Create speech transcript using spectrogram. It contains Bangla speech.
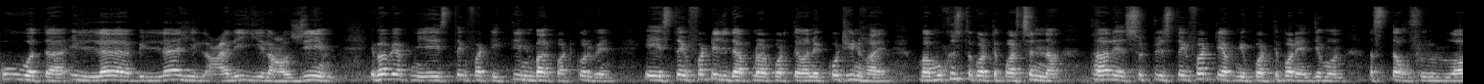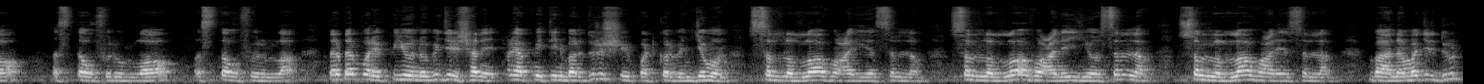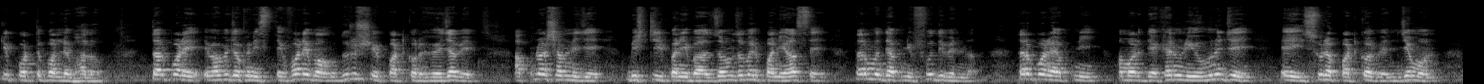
কুওয়াতা ইল্লা বিল্লাহিল আলিয়্যিল আযীম। এভাবে আপনি এই ইস্তেগফারটি তিনবার পাঠ করবেন। এই ইস্তেগফারটি যদি আপনার পড়তে অনেক কঠিন হয় বা মুখস্থ করতে পারছেন না, তাহলে ছোট্ট ইস্তেগফারটি আপনি পড়তে পারেন। যেমন আস্তাগফিরুল্লাহ আস্তাগফিরুল্লাহ আস্তাগফিরুল্লাহ। তারপরে প্রিয় নবীজির পরে আপনি তিনবার দুরুশ্বী পাঠ করবেন। যেমন, সাল্লাল্লাহু আলাইহি ওয়াসাল্লাম, সাল্লাল্লাহু আলাইহি ওয়াসাল্লাম, সাল্লাল্লাহু বা নামাজের দুরুটি পড়তে পারলে ভালো। তারপরে এভাবে যখন ইস্তেফার এবং দুরুশ্বী পাঠ করা হয়ে যাবে, আপনার সামনে যে বৃষ্টির পানি বা জমজমের পানি আছে, তার মধ্যে আপনি ফু দিবেন না। তারপরে আপনি আমার দেখানো নিয়ম অনুযায়ী এই সুরা পাঠ করবেন। যেমন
